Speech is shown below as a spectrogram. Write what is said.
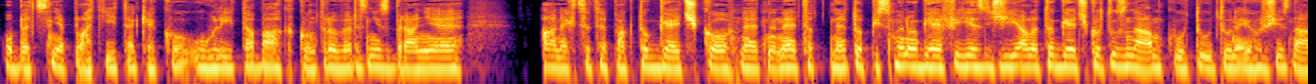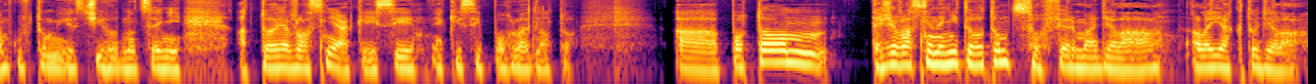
obecně platí tak jako uhlí, tabák, kontroverzní zbraně, a nechcete pak to Gčko, ne, ne, to, ne to písmeno G v ESG, ale to Gčko, tu známku, tu, tu nejhorší známku v tom ESG hodnocení. A to je vlastně jakýsi, jakýsi pohled na to. A potom, takže vlastně není to o tom, co firma dělá, ale jak to dělá.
